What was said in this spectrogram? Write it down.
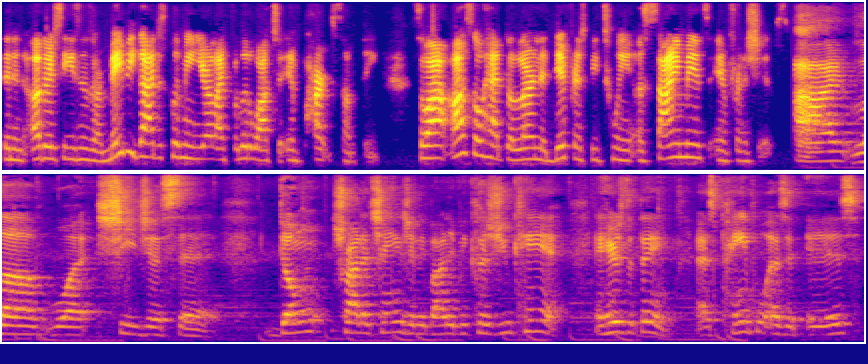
than in other seasons, or maybe God just put me in your life for a little while to impart something. So I also had to learn the difference between assignments and friendships. I love what she just said don't try to change anybody because you can't. And here's the thing as painful as it is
